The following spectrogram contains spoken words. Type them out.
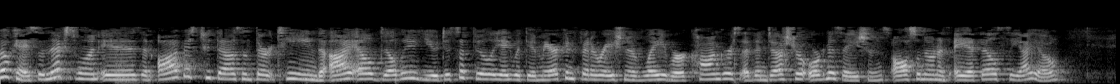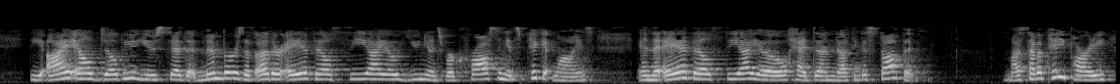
Okay, so next one is in August 2013, the ILWU disaffiliated with the American Federation of Labor Congress of Industrial Organizations, also known as AFL-CIO. The ILWU said that members of other AFL-CIO unions were crossing its picket lines and the AFL-CIO had done nothing to stop it. Must have a pity party.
